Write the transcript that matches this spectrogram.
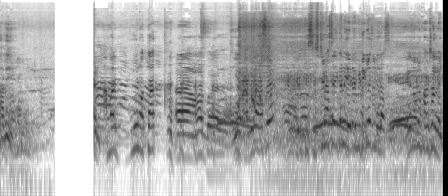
ভাবি। আমার বোন অর্থাৎ আমার ইয়ে ভাবিরা আছে সিস্টেম আছে এখানে? এটা মিটিংলে চলে যাচ্ছে। এখানে কোনো ফাংশন নেই।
